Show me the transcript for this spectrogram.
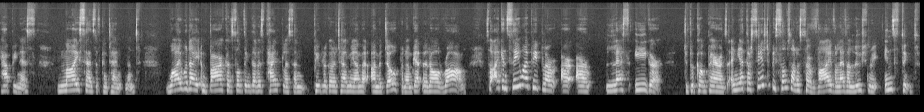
happiness, my sense of contentment, why would I embark on something that is thankless and people are going to tell me I'm a, I'm a dope and I'm getting it all wrong? So I can see why people are, are, are less eager to become parents. And yet there seems to be some sort of survival, evolutionary instinct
